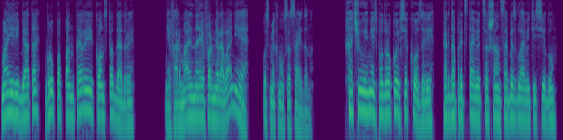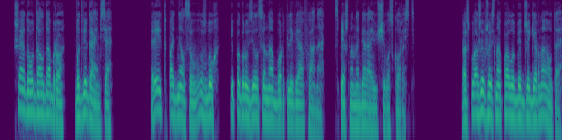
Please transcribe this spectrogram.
Мои ребята — группа Пантеры и Конста Дедры». «Неформальное формирование?» — усмехнулся Сайден. «Хочу иметь под рукой все козыри, когда представится шанс обезглавить Исиду. Шэдоу дал добро, выдвигаемся». Рейд поднялся в воздух и погрузился на борт Левиафана, спешно набирающего скорость. Расположившись на палубе Джаггернаута,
